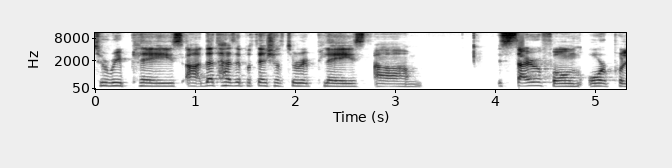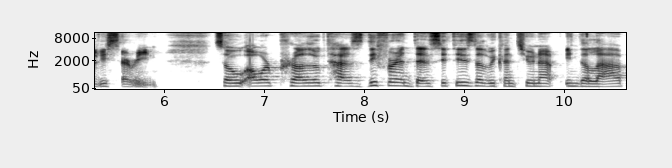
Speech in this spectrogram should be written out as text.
to replace uh, that has the potential to replace um, styrofoam or polystyrene. So our product has different densities that we can tune up in the lab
